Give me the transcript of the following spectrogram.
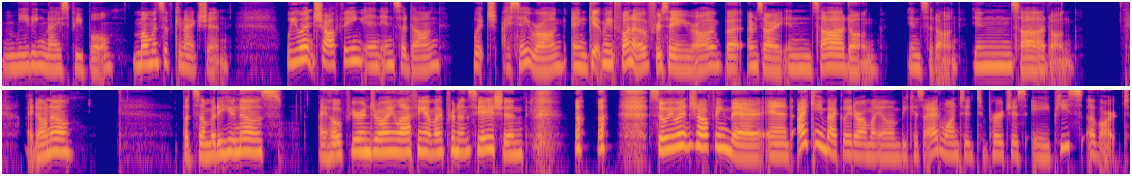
meeting nice people, moments of connection. We went shopping in Insadong, which I say wrong and get made fun of for saying wrong, but I'm sorry, Insadong. Insadong. Insadong. I don't know but somebody who knows. I hope you're enjoying laughing at my pronunciation. so we went shopping there, and I came back later on my own because I had wanted to purchase a piece of art,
